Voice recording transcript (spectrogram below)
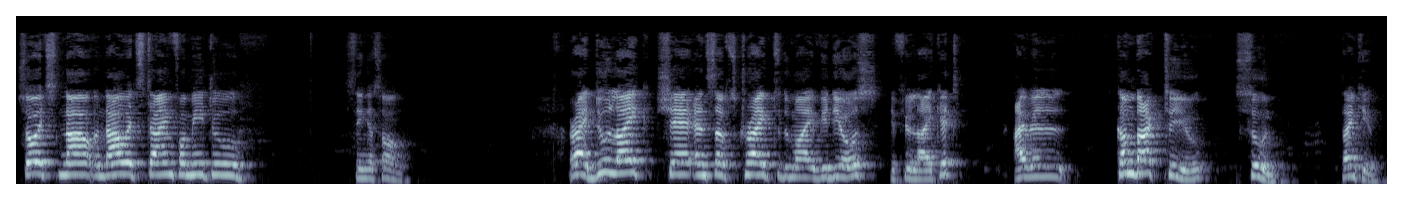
So it's now now it's time for me to sing a song. Alright, do like, share and subscribe to my videos if you like it. I will come back to you soon. Thank you.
